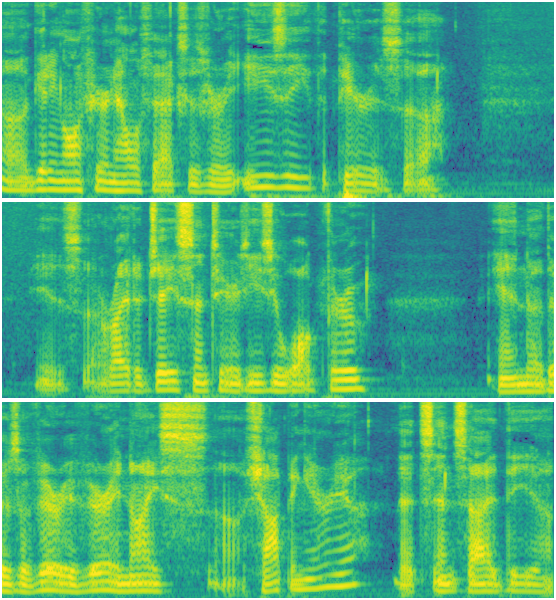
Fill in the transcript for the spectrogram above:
Uh, getting off here in Halifax is very easy. The pier is uh, is uh, right adjacent here. It's easy walk through. And uh, there's a very, very nice uh, shopping area that's inside the, uh,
